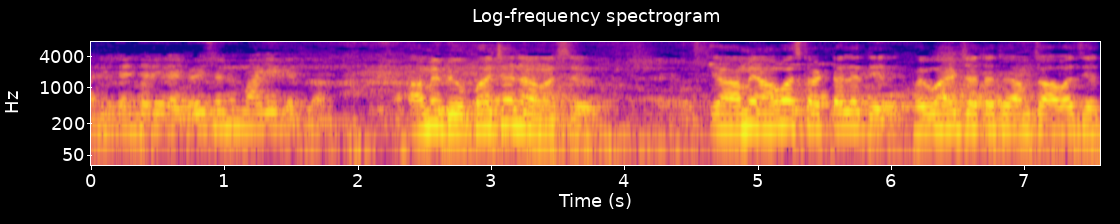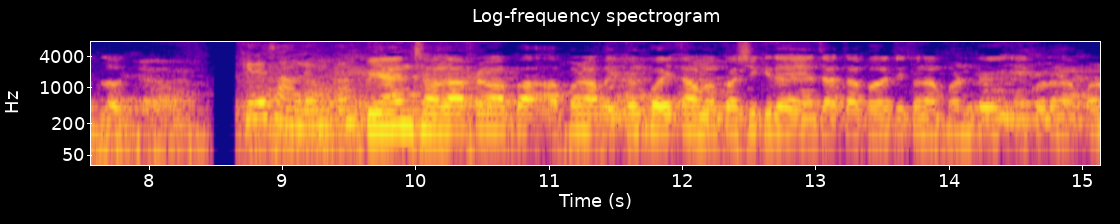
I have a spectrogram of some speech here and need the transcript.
आणि त्यांच्यानी रेग्युलेशन मागे घेतला. आमी भिवपाचे ना हांगासर ते आमी आवाज काडटाले ते. खंय वायट जाता थंय आमचो आवाज येतलो कितें सांगलें आमकां पियान सांगला आपण आपण हितून पळयता म्हणून कशी कितें हें जाता पळय तितून आपण ते हें करून आपण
